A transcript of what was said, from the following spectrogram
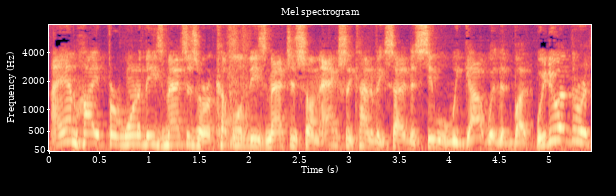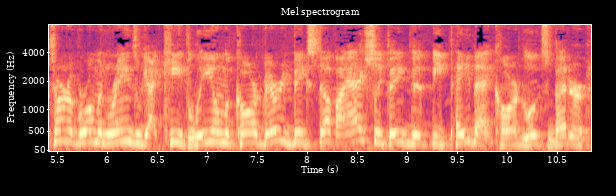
I am hyped for one of these matches or a couple of these matches, so I'm actually kind of excited to see what we got with it, but we do have the return of Roman Reigns. We got Keith Lee on the card. Very big stuff. I actually think that the Payback card looks better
